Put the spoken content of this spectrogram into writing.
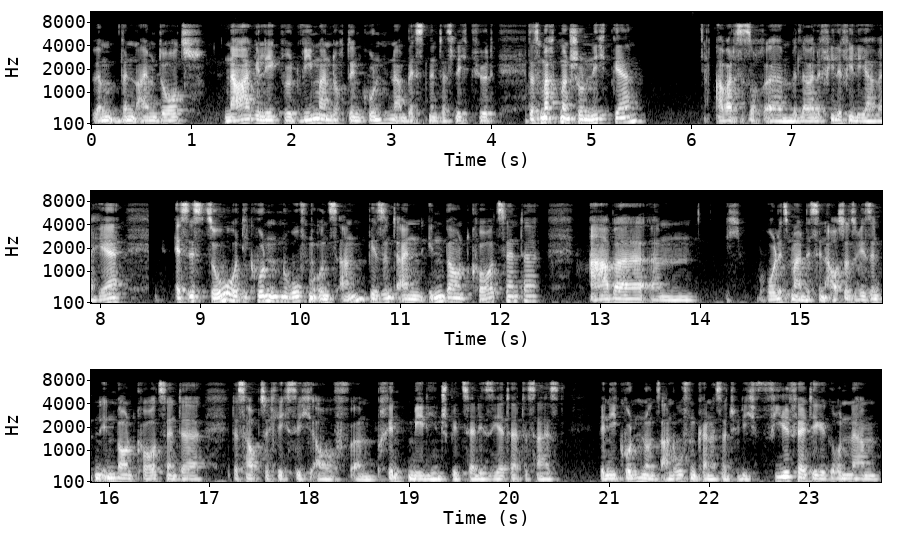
wenn, wenn einem dort nahegelegt wird, wie man doch den Kunden am besten hinters Licht führt, das macht man schon nicht gern. Aber das ist auch äh, mittlerweile viele, viele Jahre her. Es ist so, die Kunden rufen uns an. Wir sind ein Inbound Call Center, aber ähm, ich hole jetzt mal ein bisschen aus. Also wir sind ein Inbound Call Center, das hauptsächlich sich auf ähm, Printmedien spezialisiert hat. Das heißt, wenn die Kunden uns anrufen, kann das natürlich vielfältige Gründe haben.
